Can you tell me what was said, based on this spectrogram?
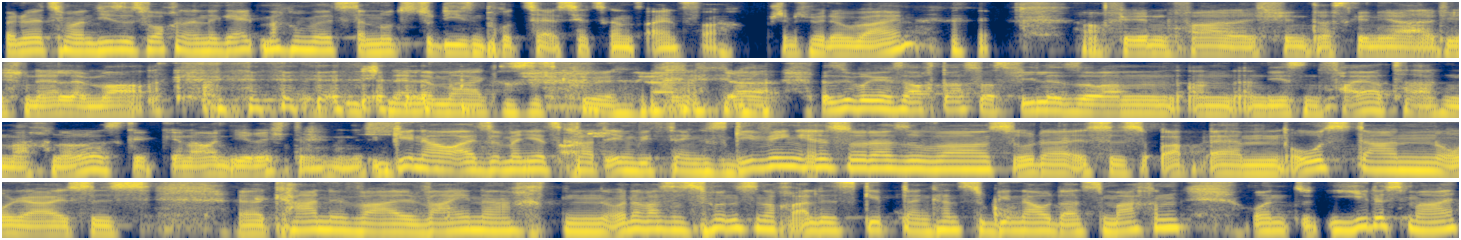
Wenn du jetzt mal dieses Wochenende Geld machen willst, dann nutzt du diesen Prozess jetzt ganz einfach. Stimmst du mir darüber ein? Auf jeden Fall. Ich finde das genial. Die schnelle Mark. Die schnelle Mark, das ist cool. Ja, ja, Das ist übrigens auch das, was viele so an, an, an diesen Feiertagen machen, oder? Es geht genau in die Richtung. genau, also wenn jetzt gerade irgendwie Thanksgiving ist oder sowas, oder ist es ähm, Ostern oder ist es äh, Karneval, Weihnachten, Weihnachten oder was es sonst noch alles gibt, dann kannst du genau das machen. Und jedes Mal,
